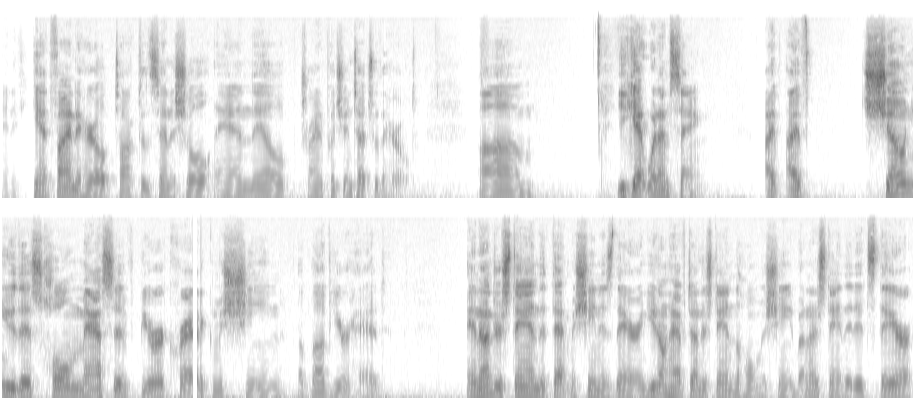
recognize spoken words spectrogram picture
And if you can't find a herald, talk to the seneschal and they'll try and put you in touch with a herald. Um, you get what I'm saying. I've, I've shown you this whole massive bureaucratic machine above your head and understand that that machine is there. And you don't have to understand the whole machine, but understand that it's there.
